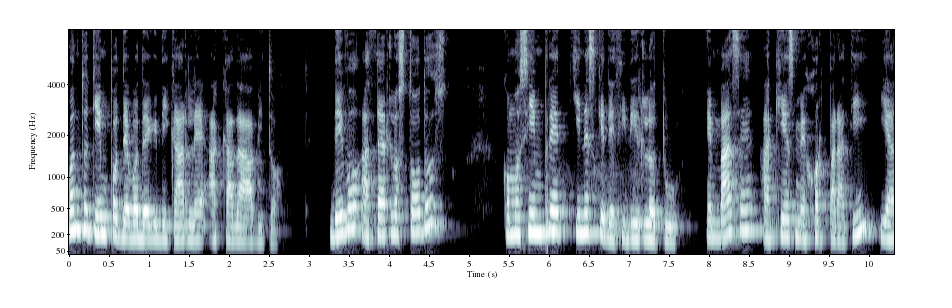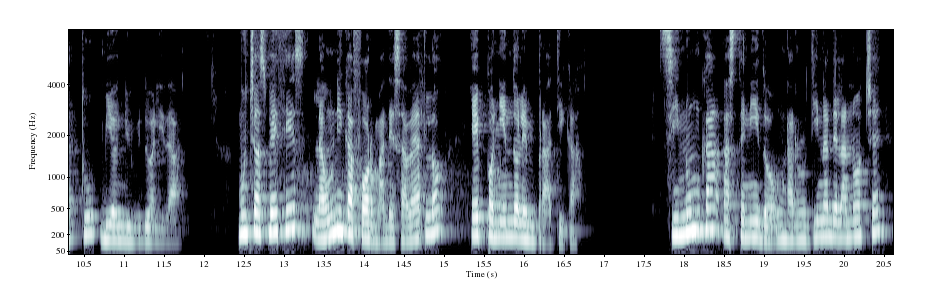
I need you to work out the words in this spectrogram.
¿cuánto tiempo debo dedicarle a cada hábito? ¿Debo hacerlos todos? Como siempre, tienes que decidirlo tú, en base a qué es mejor para ti y a tu bioindividualidad. Muchas veces la única forma de saberlo es poniéndolo en práctica. Si nunca has tenido una rutina de la noche,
